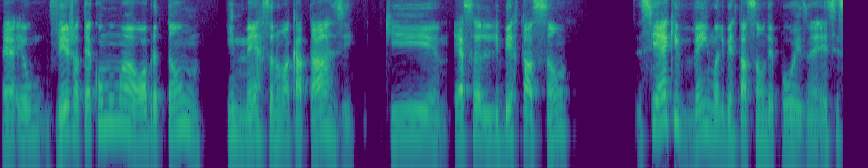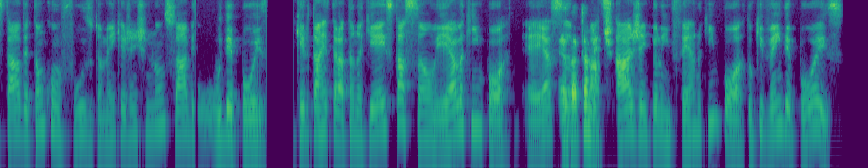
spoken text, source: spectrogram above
É, eu vejo até como uma obra tão imersa numa catarse que essa libertação, se é que vem uma libertação depois, né? Esse estado é tão confuso também que a gente não sabe o depois. O que ele está retratando aqui é a estação, e é ela que importa. É essa Exatamente. passagem pelo inferno que importa. O que vem depois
